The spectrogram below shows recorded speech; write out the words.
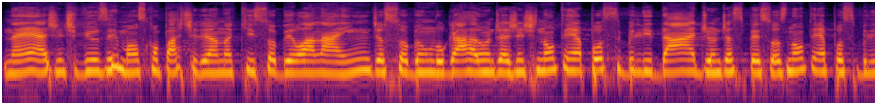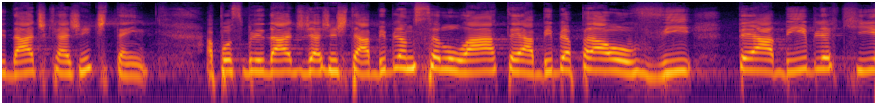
Né? A gente viu os irmãos compartilhando aqui sobre lá na Índia, sobre um lugar onde a gente não tem a possibilidade, onde as pessoas não têm a possibilidade que a gente tem. A possibilidade de a gente ter a Bíblia no celular, ter a Bíblia para ouvir, ter a Bíblia aqui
